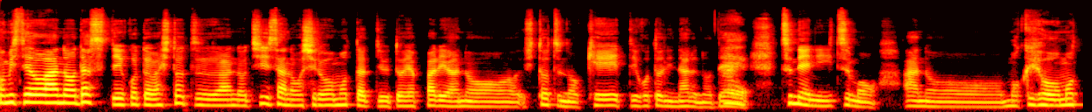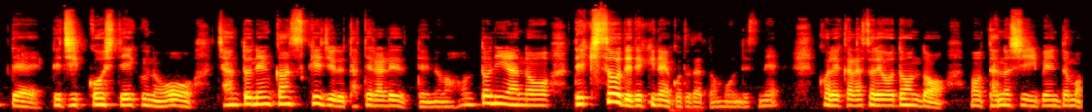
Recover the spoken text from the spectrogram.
お店をあの出すっていうことは一つあの小さなお城を持ったっていうとやっぱりあの一つの経営っていうことになるので、はい常にいつもあの目標を持ってで実行していくのをちゃんと年間スケジュール立てられるっていうのは本当にあのできそうでできないことだと思うんですね。これからそれをどんどんもう楽しいイベントも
